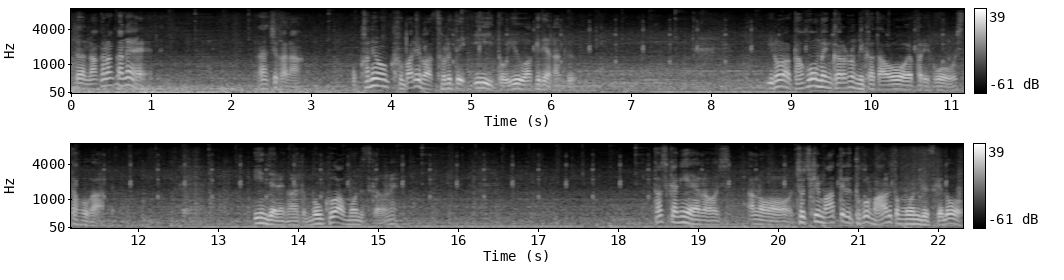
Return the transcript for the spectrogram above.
だからなかなかねなんちゅうかなお金を配ればそれでいいというわけではなくいろんな多方面からの見方をやっぱりこうした方がいいんじゃないかなと僕は思うんですけどね。確かにあのあの貯蓄に回ってるところもあると思うんですけど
